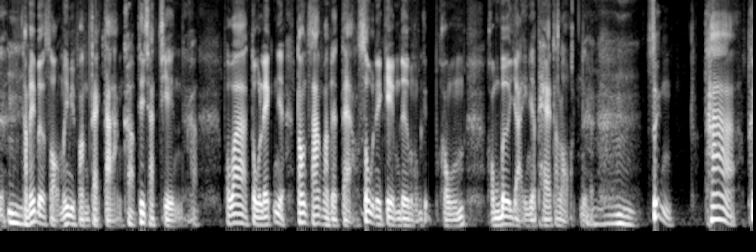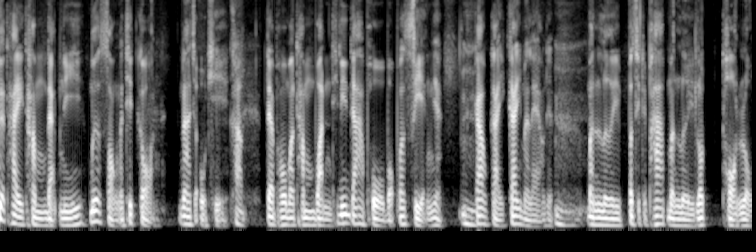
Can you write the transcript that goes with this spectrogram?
นะอืมทำให้เบอร์สองไม่มีความแตกต่างครับที่ชัดเจนนะครับเพราะว่าตัวเล็กเนี่ยต้องสร้างความแตกต่างสู้ในเกมเดิมของของของเบอร์ใหญ่เนี่ยแพ้ตลอดนะฮะอืมซึ่งถ้าเพื่อไทยทำแบบนี้เมื่อสองอาทิตย์ก่อนน่าจะโอเคครับ แต่พอมาทำวันที่นิด้าโพลบอกว่าเสียงเนี่ยอืมก้าวไกลใกล้มาแล้วเนี่ยอื มมันเลยประสิทธิภาพมันเลยลดทอนลง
